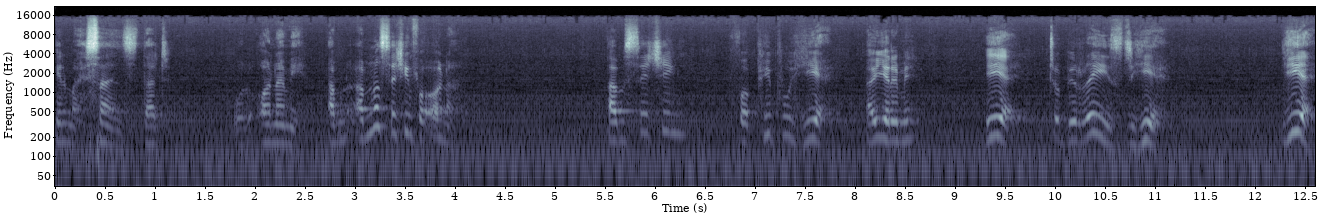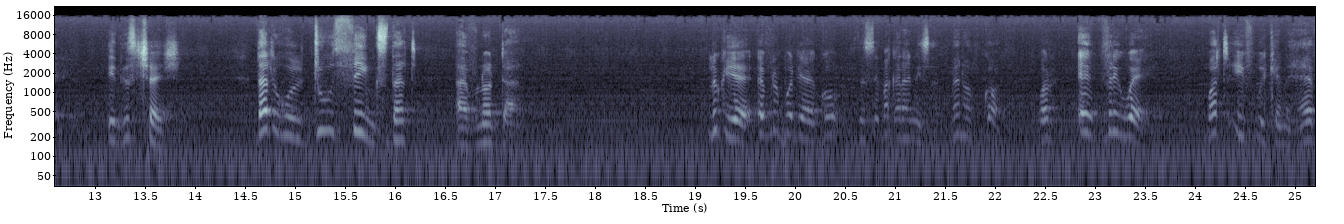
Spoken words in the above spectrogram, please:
in my sons that will honor me. I'm, I'm not searching for honor. I'm searching for people here. Are you hearing me? Here. To be raised here. Here. In this church. That will do things that I've not done. Look here. Everybody I go, they say, Makananisa, man of God. Well, everywhere. What if we can have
